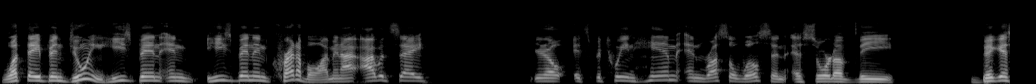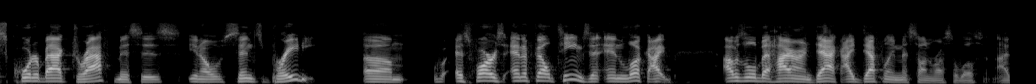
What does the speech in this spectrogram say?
what they've been doing. He's been in. He's been incredible. I mean, I, I would say, you know, it's between him and Russell Wilson as sort of the biggest quarterback draft misses, you know, since Brady. Um, as far as NFL teams, and, and look, I I was a little bit higher on Dak. I definitely missed on Russell Wilson. I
